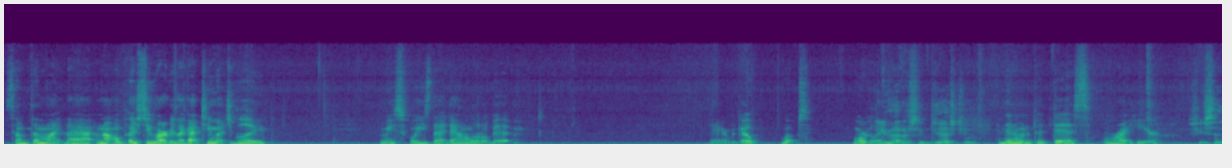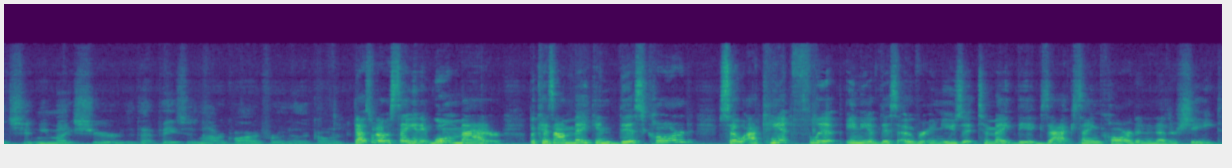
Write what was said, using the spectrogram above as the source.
Something like that. I'm not going to push too hard because I got too much glue. Let me squeeze that down a little bit. There we go. Whoops. More glue. You had a suggestion. And then I'm going to put this right here. She said, shouldn't you make sure that that piece is not required for another card? That's what I was saying. It won't matter because I'm making this card, so I can't flip any of this over and use it to make the exact same card in another sheet.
